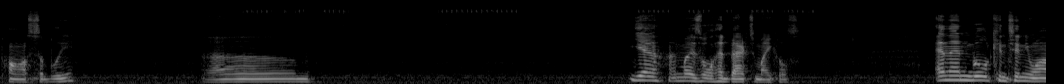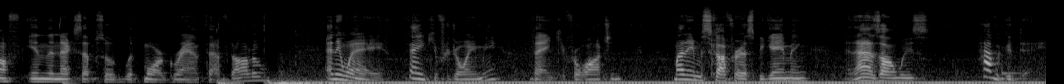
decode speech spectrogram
possibly. Um, yeah, I might as well head back to Michael's. And then we'll continue off in the next episode with more Grand Theft Auto. Anyway, thank you for joining me. Thank you for watching. My name is Scott for SB Gaming, and as always, have a good day.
